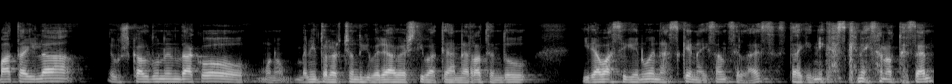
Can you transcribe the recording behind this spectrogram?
bataila Euskaldunen dako, bueno, Benito Lertxondik bere abesti batean erraten du irabazi genuen azkena izan zela, ez? Ez da nik azkena izan ote zen,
